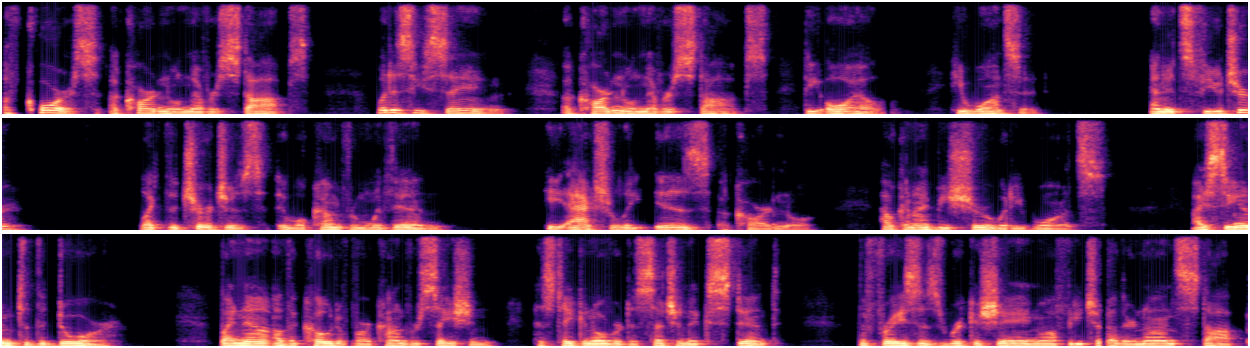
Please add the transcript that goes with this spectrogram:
Of course, a cardinal never stops. What is he saying? A cardinal never stops. The oil, he wants it. And its future? Like the churches, it will come from within. He actually is a cardinal. How can I be sure what he wants? I see him to the door. By now, the code of our conversation has taken over to such an extent the phrases ricocheting off each other nonstop,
